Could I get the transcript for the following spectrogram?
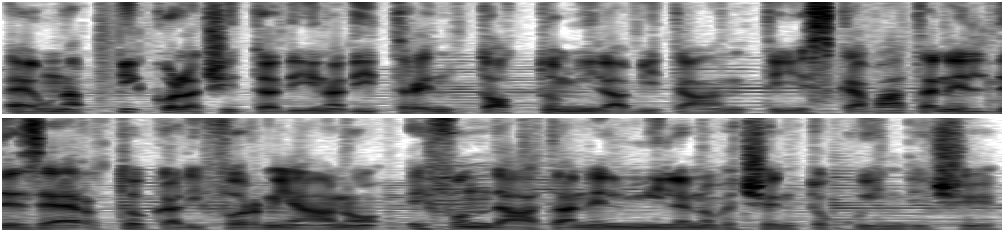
è una piccola cittadina di 38.000 abitanti, scavata nel deserto californiano e fondata nel 1915.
